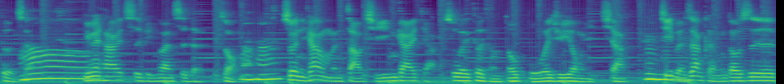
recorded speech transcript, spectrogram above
课程，哦，因为它会吃评观吃的很重，嗯，所以你看我们早期应该讲数位课程都不会去用影像，嗯，基本上可能都是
